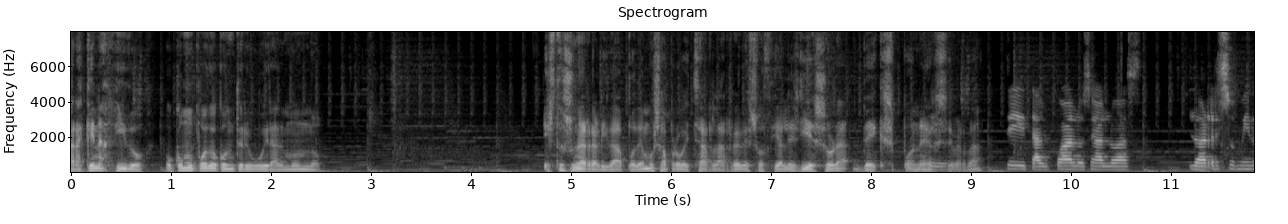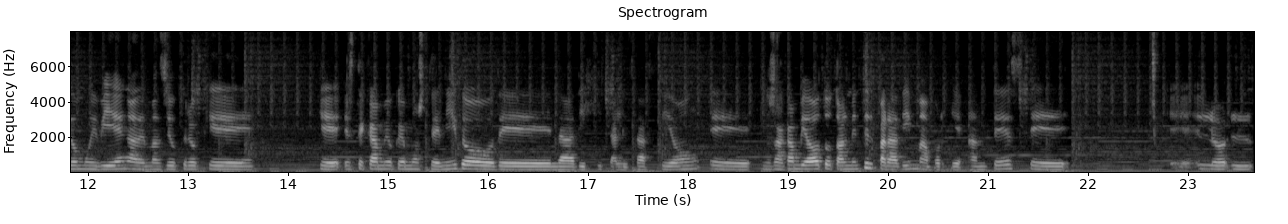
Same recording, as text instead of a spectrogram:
¿Para qué he nacido? ¿O cómo puedo contribuir al mundo? Esto es una realidad, podemos aprovechar las redes sociales y es hora de exponerse, ¿verdad? Sí, tal cual, o sea, lo has, lo has resumido muy bien. Además, yo creo que, este cambio que hemos tenido de la digitalización eh, nos ha cambiado totalmente el paradigma, porque antes eh, eh,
